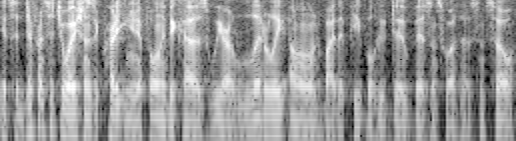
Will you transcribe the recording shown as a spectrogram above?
it's a different situation as a credit union, if only because we are literally owned by the people who do business with us. And so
